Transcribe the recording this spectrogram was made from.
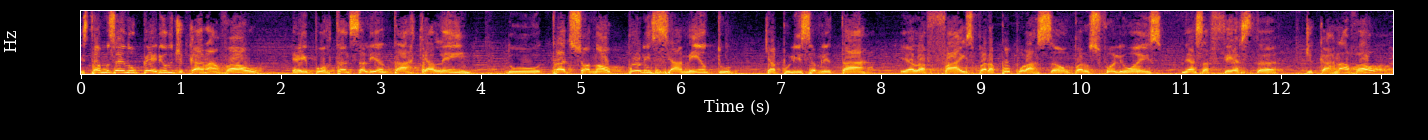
Estamos aí no período de carnaval. É importante salientar que além do tradicional policiamento que a Polícia Militar ela faz para a população, para os foliões nessa festa de carnaval.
